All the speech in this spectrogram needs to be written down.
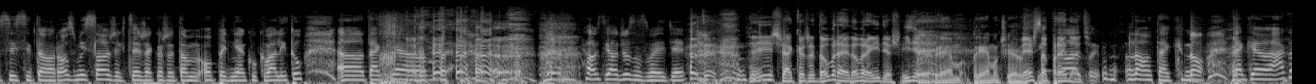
si si to rozmyslel, že chceš akože tam opäť nejakú kvalitu, uh, tak... Uh, chlapci, ale čo sa smejete? Vidíš, akože dobre, dobre, ideš, ideš. priamo, priamo čiaročky. Vieš sa predať. No, no tak, no. Tak uh, ako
